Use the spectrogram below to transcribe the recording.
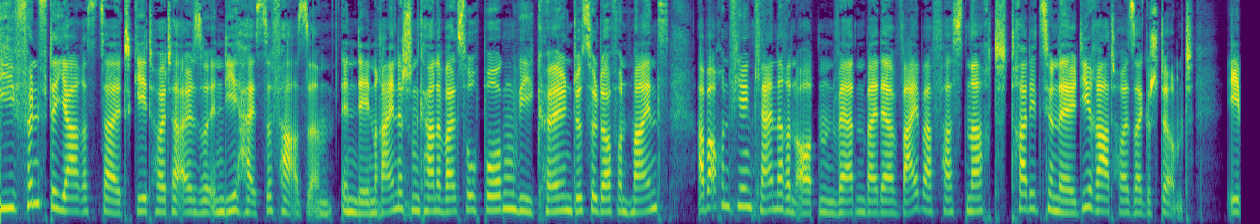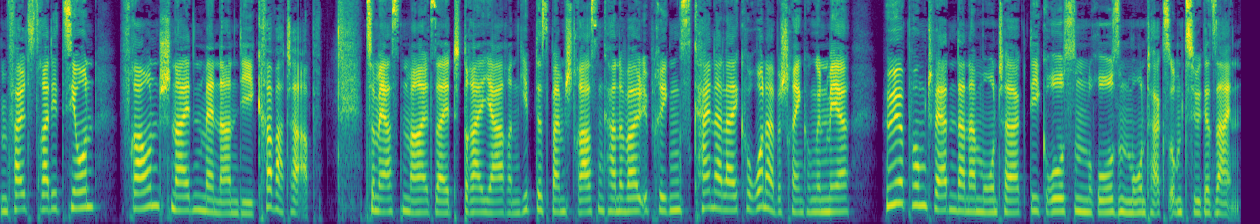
Die fünfte Jahreszeit geht heute also in die heiße Phase. In den rheinischen Karnevalshochburgen wie Köln, Düsseldorf und Mainz, aber auch in vielen kleineren Orten werden bei der Weiberfastnacht traditionell die Rathäuser gestürmt. Ebenfalls Tradition, Frauen schneiden Männern die Krawatte ab. Zum ersten Mal seit drei Jahren gibt es beim Straßenkarneval übrigens keinerlei Corona-Beschränkungen mehr. Höhepunkt werden dann am Montag die großen Rosenmontagsumzüge sein.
